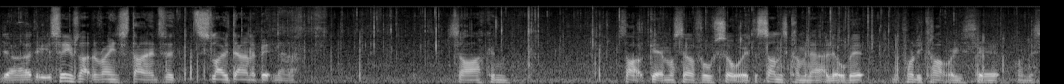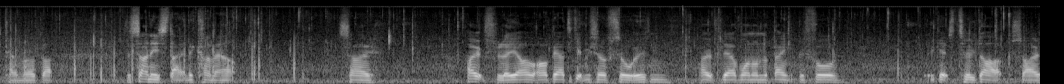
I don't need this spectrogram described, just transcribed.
yeah it seems like the rain's starting to slow down a bit now. So I can start getting myself all sorted. The sun's coming out a little bit. You probably can't really see it on this camera but the sun is starting to come out. So hopefully I'll, I'll be able to get myself sorted and hopefully have one on the bank before it gets too dark so.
